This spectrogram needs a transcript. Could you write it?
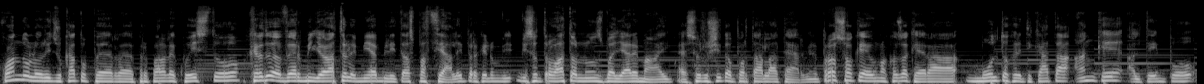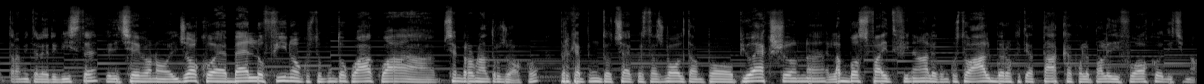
Quando l'ho rigiocato per preparare questo credo di aver migliorato le mie abilità spaziali perché mi, mi sono trovato a non sbagliare mai. Eh, sono riuscito a portarla a termine però so che è una cosa che era molto criticata anche al tempo tramite le riviste che dicevano il gioco è bello fino a questo punto qua qua sembra un altro gioco perché appunto c'è questa svolta un po' più action la boss fight finale con questo albero che ti attacca con le palle di fuoco e dici ma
